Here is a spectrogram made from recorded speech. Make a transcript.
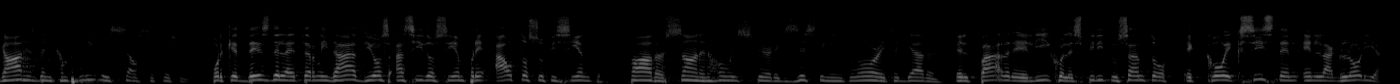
God has been completely self-sufficient. Porque desde la eternidad Dios ha sido siempre autosuficiente. Father, Son, and Holy Spirit existing in glory together. El Padre, el Hijo, el Espíritu Santo eh, coexisten en la gloria,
